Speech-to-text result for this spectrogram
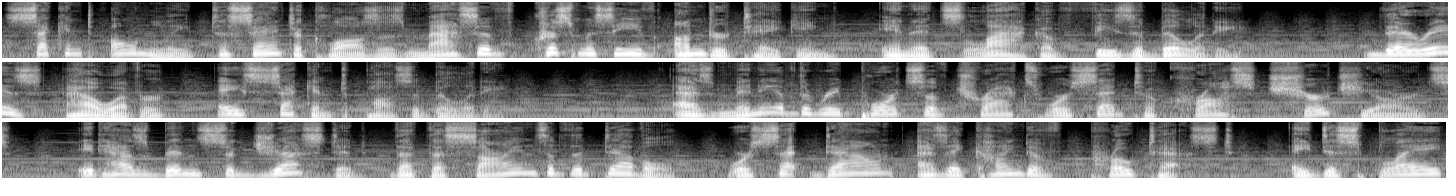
second only to Santa Claus's massive Christmas Eve undertaking in its lack of feasibility. There is, however, a second possibility. As many of the reports of tracks were said to cross churchyards, it has been suggested that the signs of the devil were set down as a kind of protest, a display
